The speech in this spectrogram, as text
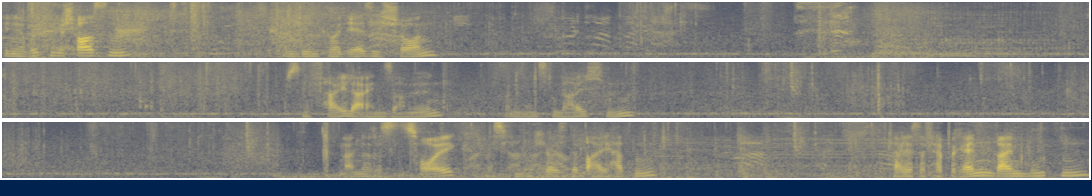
In den Rücken geschossen. Um den kümmert er sich schon. Ein bisschen Pfeile einsammeln. Von den ganzen Leichen. Anderes Zeug, was sie möglicherweise dabei hatten. Gleich erst verbrennen beim Looten.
